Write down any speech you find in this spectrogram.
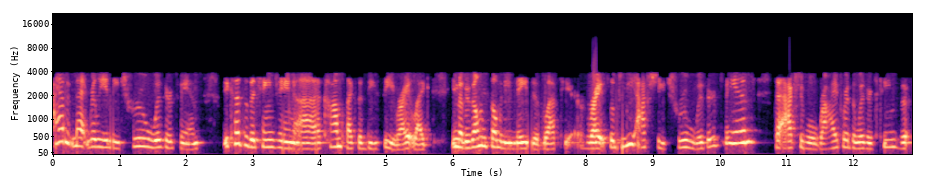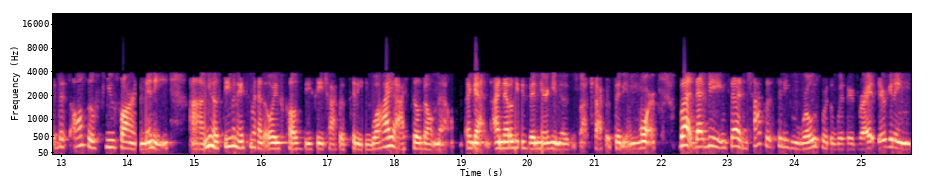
I haven't met really any true Wizards fans because of the changing uh complex of DC, right? Like, you know, there's only so many natives left here, right? So to me, actually, true Wizards fans that actually will ride for the Wizards teams, th- that's also few, far, and many. Um, you know, Stephen A. Smith always calls DC Chocolate City. Why? I still don't know. Again, I know he's been here. He knows it's not Chocolate City anymore. But that being said, Chocolate City, who rode for the Wizards, right? They're getting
